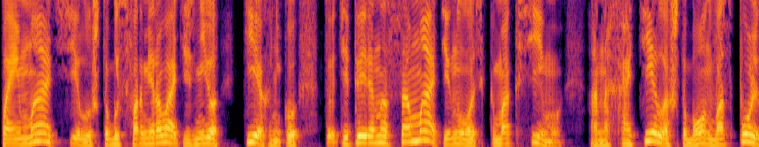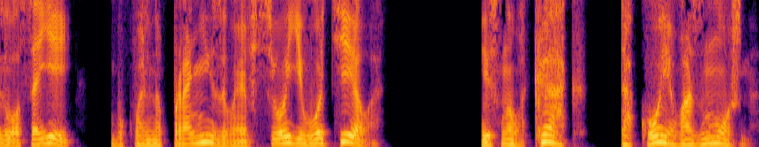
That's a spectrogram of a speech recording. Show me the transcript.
поймать силу, чтобы сформировать из нее технику, то теперь она сама тянулась к Максиму. Она хотела, чтобы он воспользовался ей, буквально пронизывая все его тело. И снова, как такое возможно?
